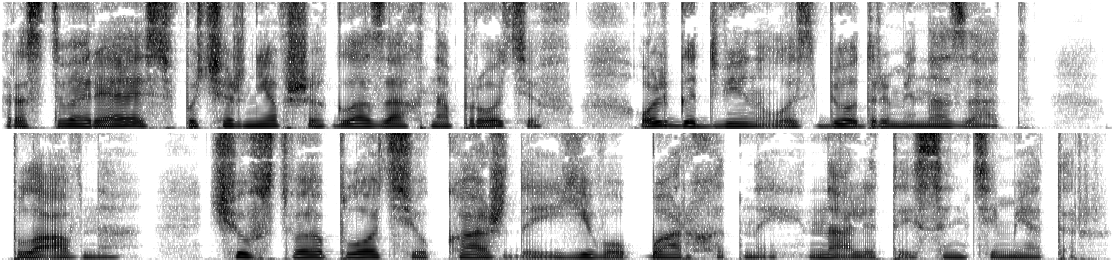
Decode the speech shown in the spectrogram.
Растворяясь в почерневших глазах напротив, Ольга двинулась бедрами назад плавно, чувствуя плотью каждый его бархатный, налитый сантиметр.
